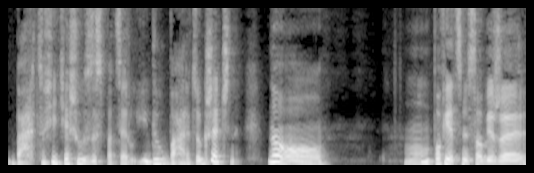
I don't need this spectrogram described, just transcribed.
bardzo się cieszył ze spaceru i był bardzo grzeczny. No, powiedzmy sobie, że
